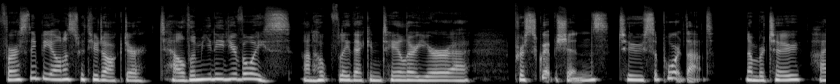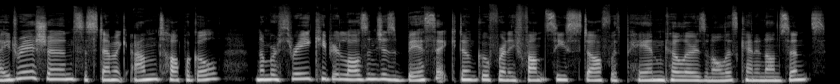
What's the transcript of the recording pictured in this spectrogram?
Firstly, be honest with your doctor. Tell them you need your voice, and hopefully they can tailor your uh, prescriptions to support that. Number two, hydration, systemic and topical. Number three, keep your lozenges basic. Don't go for any fancy stuff with painkillers and all this kind of nonsense.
